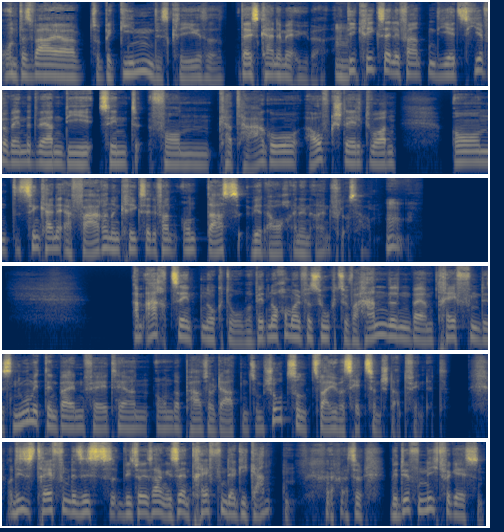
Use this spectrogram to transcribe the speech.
Und das war ja zu Beginn des Krieges, also da ist keiner mehr über. Mhm. Die Kriegselefanten, die jetzt hier verwendet werden, die sind von Karthago aufgestellt worden und sind keine erfahrenen Kriegselefanten und das wird auch einen Einfluss haben. Mhm. Am 18. Oktober wird noch einmal versucht zu verhandeln bei einem Treffen, das nur mit den beiden Feldherren und ein paar Soldaten zum Schutz und zwei Übersetzern stattfindet. Und dieses Treffen, das ist, wie soll ich sagen, ist ein Treffen der Giganten. Also wir dürfen nicht vergessen,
